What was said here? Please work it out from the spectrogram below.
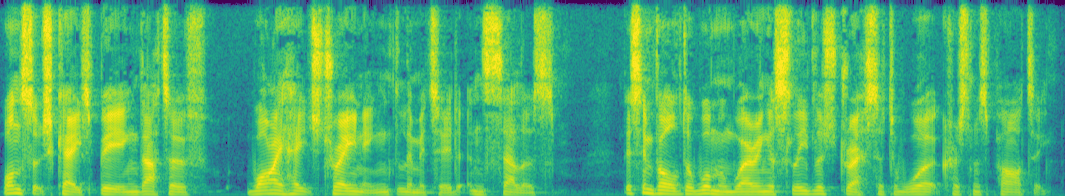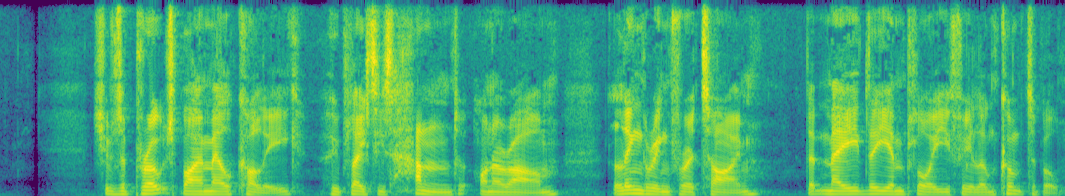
One such case being that of YH Training Limited and Sellers. This involved a woman wearing a sleeveless dress at a work Christmas party. She was approached by a male colleague who placed his hand on her arm, lingering for a time that made the employee feel uncomfortable.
